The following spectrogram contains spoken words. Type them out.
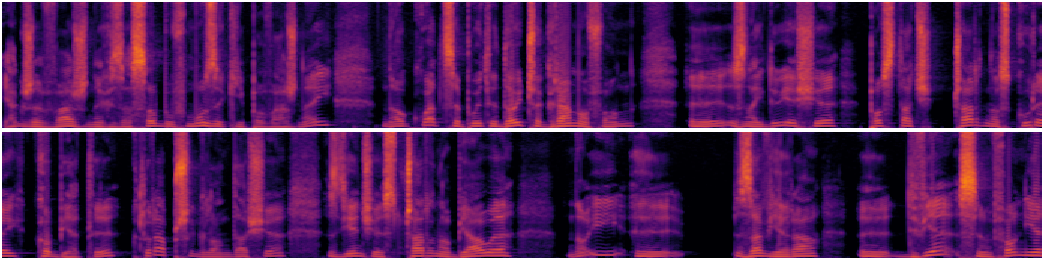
jakże ważnych zasobów muzyki poważnej. Na okładce płyty Deutsche Grammophon y, znajduje się postać czarnoskórej kobiety, która przygląda się. Zdjęcie jest czarno-białe, no i y, zawiera dwie symfonie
